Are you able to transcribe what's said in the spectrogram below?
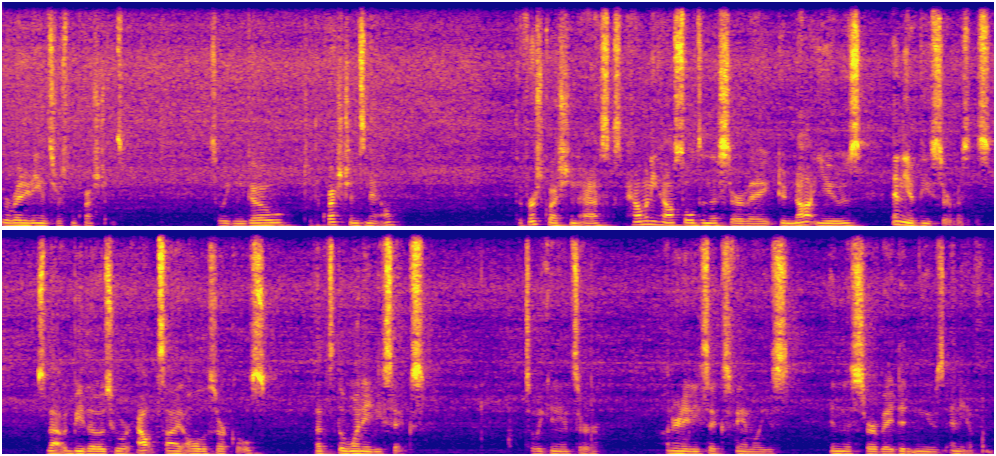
we're ready to answer some questions. So we can go to the questions now. The first question asks, how many households in this survey do not use any of these services? So that would be those who are outside all the circles. That's the 186. So we can answer 186 families in this survey didn't use any of them.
